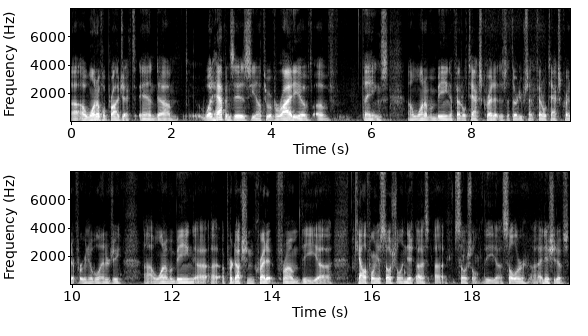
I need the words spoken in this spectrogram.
uh, a wonderful project. And um, what happens is, you know, through a variety of, of things, uh, one of them being a federal tax credit. There's a 30% federal tax credit for renewable energy. Uh, one of them being a, a production credit from the uh, California Social uh, uh, Social, the uh, solar uh, initiatives,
